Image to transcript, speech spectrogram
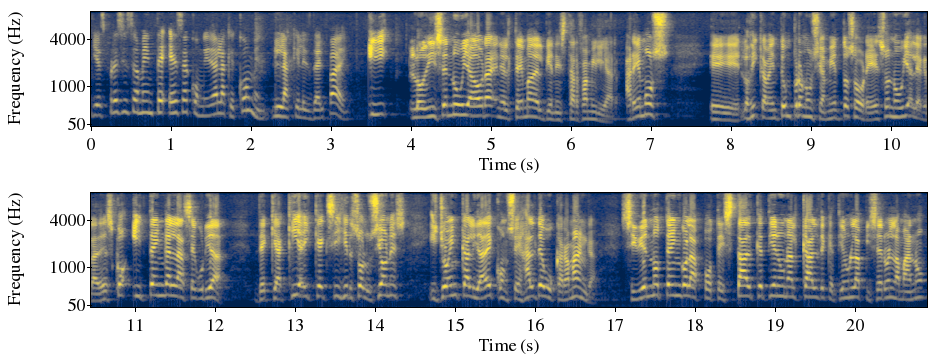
Y es precisamente esa comida la que comen, la que les da el PAE. Y lo dice Nubia ahora en el tema del bienestar familiar. Haremos, eh, lógicamente, un pronunciamiento sobre eso, Nubia, le agradezco, y tengan la seguridad de que aquí hay que exigir soluciones y yo en calidad de concejal de Bucaramanga, si bien no tengo la potestad que tiene un alcalde que tiene un lapicero en la mano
